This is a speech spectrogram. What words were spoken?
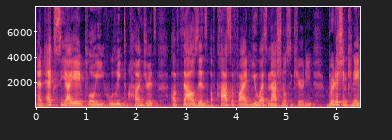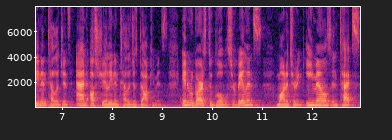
an ex CIA employee who leaked hundreds of thousands of classified US national security, British and Canadian intelligence, and Australian intelligence documents in regards to global surveillance, monitoring emails and texts,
